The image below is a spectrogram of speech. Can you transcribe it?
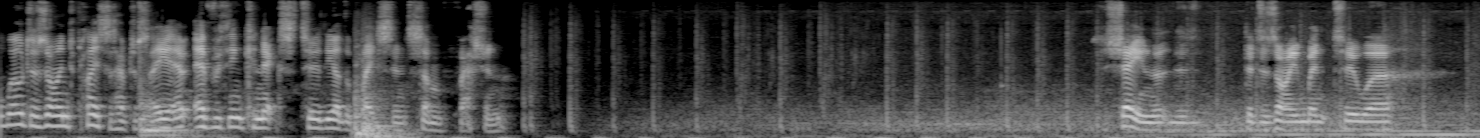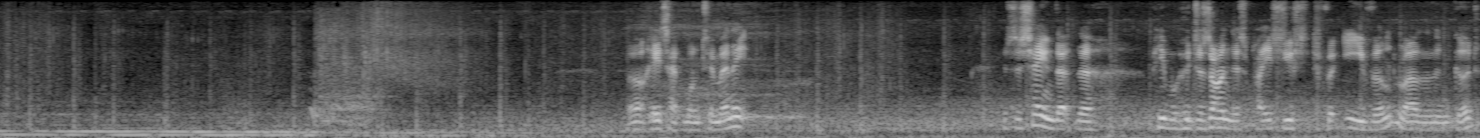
A well designed place, I have to say. Everything connects to the other place in some fashion. It's a shame that the, the design went to. Uh, Oh, he's had one too many. It's a shame that the people who designed this place used it for evil rather than good.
